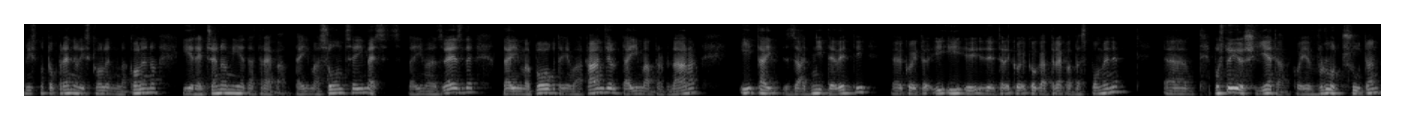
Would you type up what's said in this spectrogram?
mi smo to preneli s kolena na koleno i rečeno mi je da treba, da ima sunce i mesec, da ima zvezde, da ima Bog, da ima anđel, da ima brvnara i taj zadnji deveti e, koji, i, i, i, koga treba da spomene, E, postoji još jedan koji je vrlo čudan,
